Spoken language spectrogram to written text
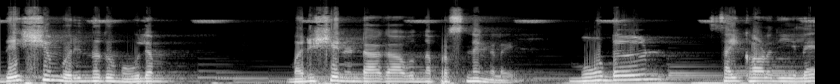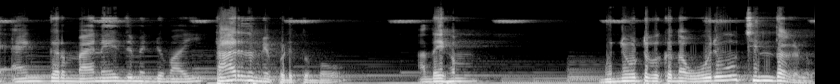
ദേഷ്യം വരുന്നത് മൂലം മനുഷ്യനുണ്ടാകാവുന്ന പ്രശ്നങ്ങളെ മോഡേൺ സൈക്കോളജിയിലെ ആങ്കർ മാനേജ്മെന്റുമായി താരതമ്യപ്പെടുത്തുമ്പോൾ അദ്ദേഹം മുന്നോട്ട് വെക്കുന്ന ഓരോ ചിന്തകളും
